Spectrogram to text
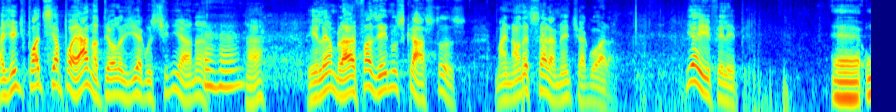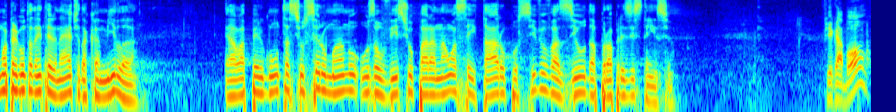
a gente pode se apoiar na teologia agostiniana uhum. né? e lembrar, fazer nos castos, mas não necessariamente agora. E aí, Felipe? É, uma pergunta da internet, da Camila. Ela pergunta se o ser humano usa o vício para não aceitar o possível vazio da própria existência. Fica bom?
